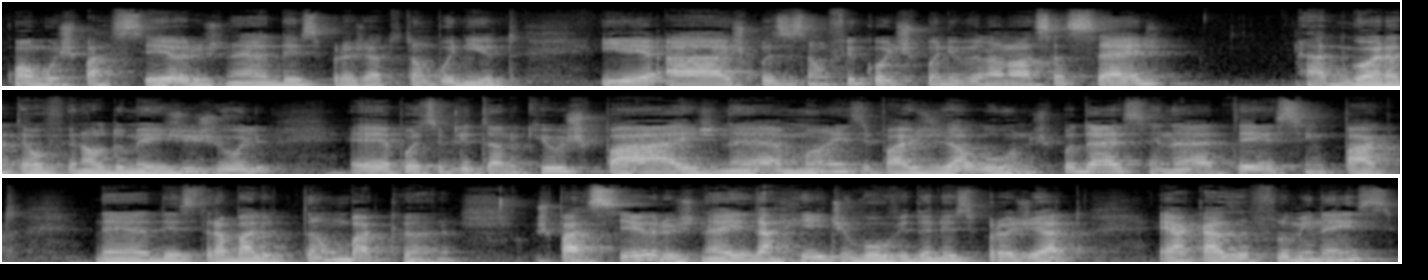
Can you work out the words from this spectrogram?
com alguns parceiros né, desse projeto tão bonito. E a exposição ficou disponível na nossa sede, agora até o final do mês de julho, é, possibilitando que os pais, né, mães e pais de alunos pudessem né, ter esse impacto né, desse trabalho tão bacana. Os parceiros né, e da rede envolvida nesse projeto é a Casa Fluminense,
